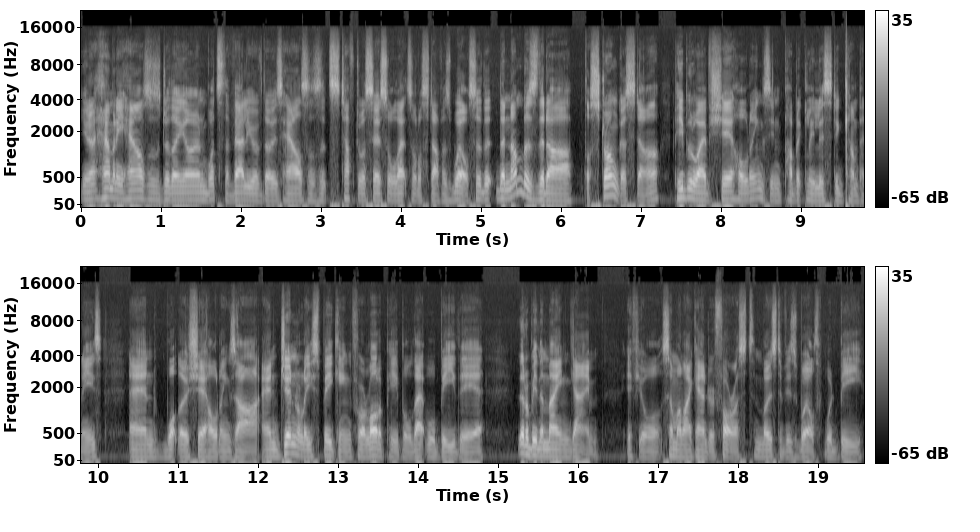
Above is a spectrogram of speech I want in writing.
you know, how many houses do they own? What's the value of those houses? It's tough to assess all that sort of stuff as well. So the, the numbers that are the strongest are people who have shareholdings in publicly listed companies and what those shareholdings are. And generally speaking, for a lot of people, that will be their that'll be the main game. If you're someone like Andrew Forrest, most of his wealth would be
